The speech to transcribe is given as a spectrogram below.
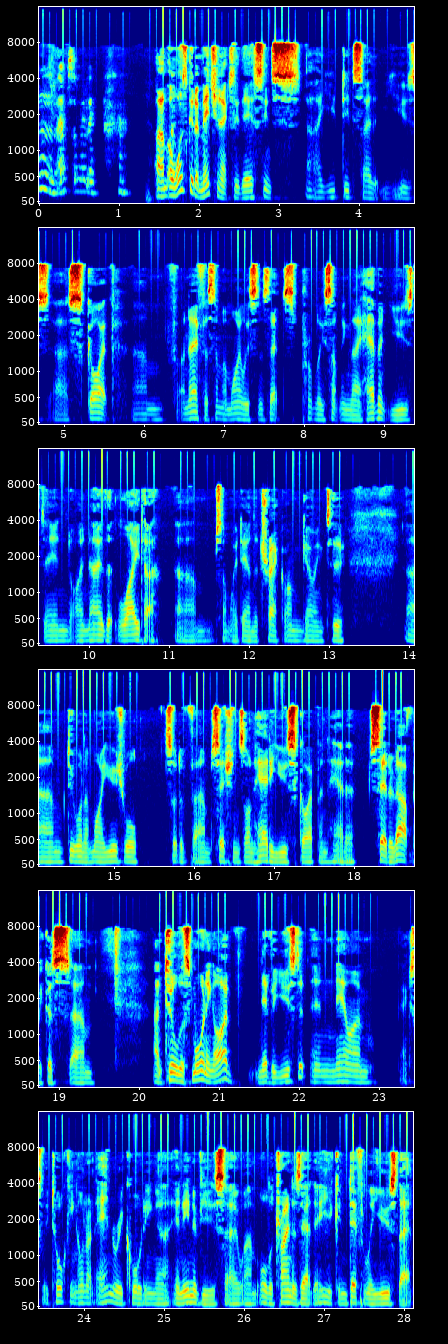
Mm, absolutely. um, I was going to mention actually there, since uh, you did say that you use uh, Skype. Um, for, I know for some of my listeners that's probably something they haven't used, and I know that later, um, somewhere down the track, I'm going to um, do one of my usual sort of um, sessions on how to use Skype and how to set it up because um, until this morning, I've never used it, and now I'm actually talking on it and recording uh, an interview. So um, all the trainers out there, you can definitely use that.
